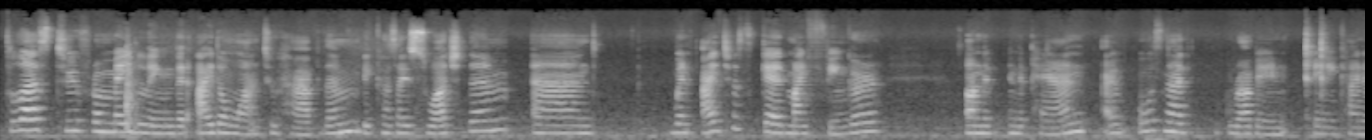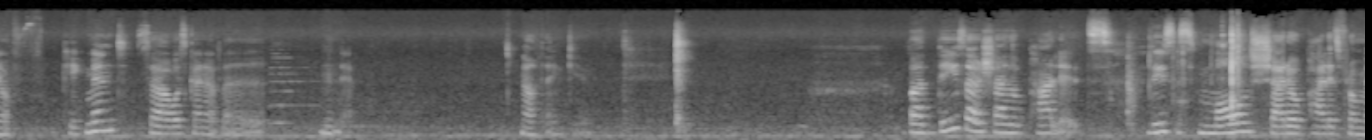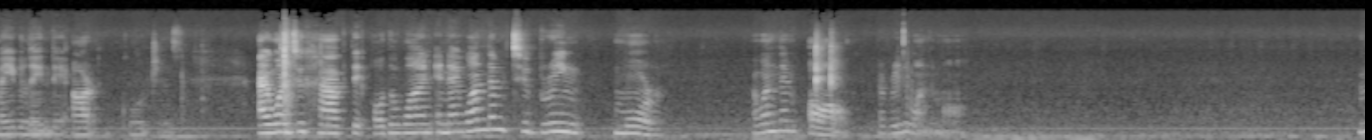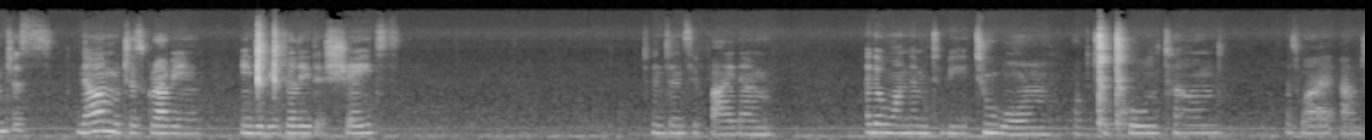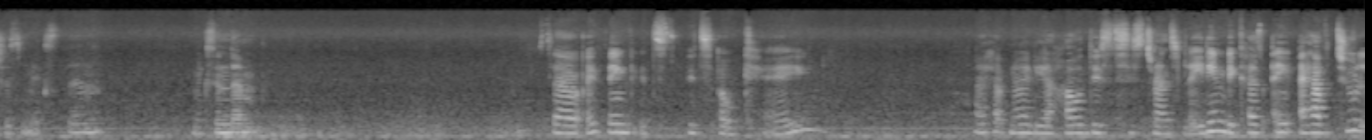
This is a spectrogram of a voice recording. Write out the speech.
plus two from Maybelline that I don't want to have them because I swatched them and when I just get my finger on the in the pan, I was not rubbing any kind of pigment, so I was kind of a no, no, thank you. But these are shadow palettes. These small shadow palettes from Maybelline, they are gorgeous. I want to have the other one and I want them to bring more. I want them all. I really want them all. I'm just, now I'm just grabbing individually the shades to intensify them. I don't want them to be too warm or too cool toned. That's why I'm just mix them, mixing them. So I think it's it's okay. I have no idea how this is translating because I, I have two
